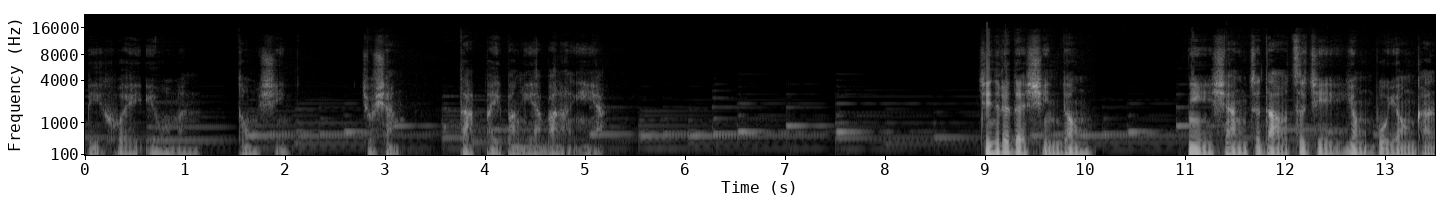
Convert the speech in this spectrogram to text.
必会与我们东西，就像他陪伴亚伯兰一样。今日的行动，你想知道自己勇不勇敢？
